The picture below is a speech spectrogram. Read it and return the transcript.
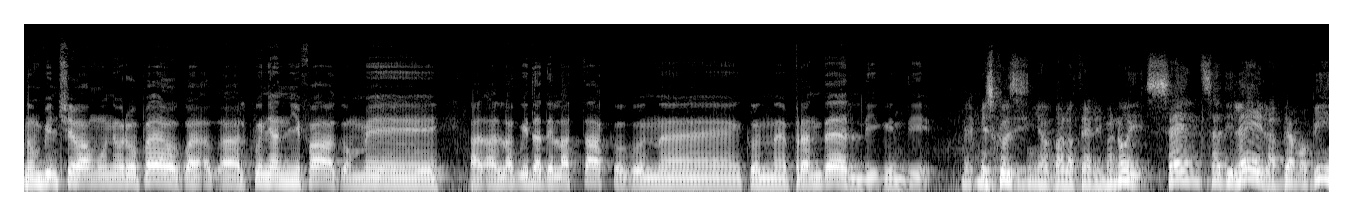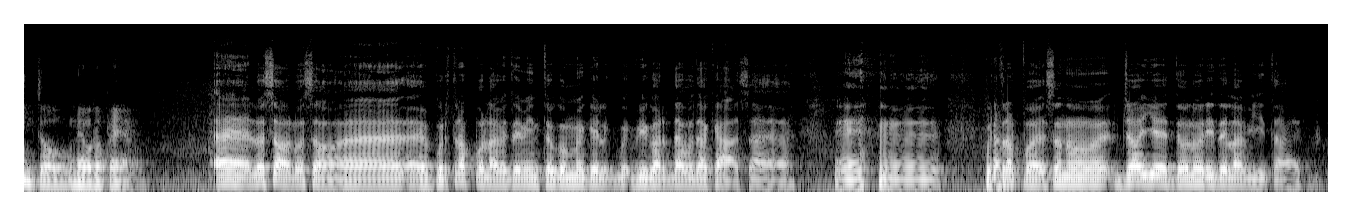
non vincevamo un europeo alcuni anni fa con me alla guida dell'attacco con, eh, con Prandelli, quindi... Mi scusi signor Ballotelli, ma noi senza di lei l'abbiamo vinto un europeo. Eh, lo so, lo so, eh, eh purtroppo l'avete vinto con me che vi guardavo da casa. Eh, eh, purtroppo sono gioie e dolori della vita. Ecco.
